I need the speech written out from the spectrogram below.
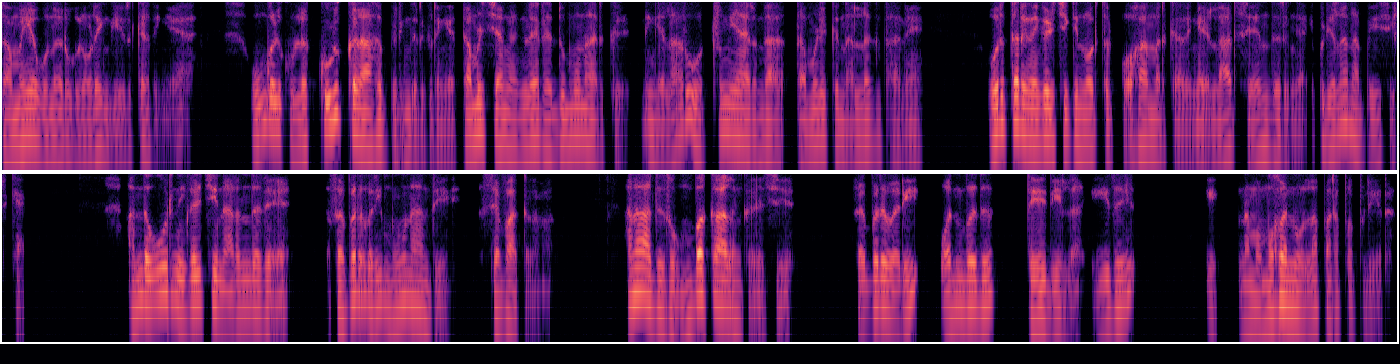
சமய உணர்வுகளோட இங்கே இருக்காதீங்க. உங்களுக்குள்ள குழுக்களாக பிரிந்திருக்கிறீங்க. தமிழ் சங்கங்களே 2, 3ஆ இருக்கு. நீங்க எல்லாரும் ஒற்றுமையா இருந்தா தமிழுக்கு நல்லது தானே. ஒருத்தர் நிகழ்ச்சிக்கு இன்னொருத்தர் போகாம இருக்காதிங்க எல்லாரும் சேர்ந்துருங்க இப்படியெல்லாம் நான் பேசியிருக்கேன். அந்த ஊர் நிகழ்ச்சி நடந்ததே பிப்ரவரி மூணாம் தேதி செவ்வாய்க்கிழமை. ஆனா அது ரொம்ப காலம் கழிச்சு பிப்ரவரி ஒன்பது தேதியில இது நம்ம முகநூல்ல பரப்பப்படுகிறது.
